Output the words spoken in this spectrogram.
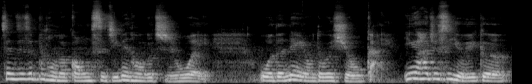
甚至是不同的公司，即便同一个职位，我的内容都会修改，因为它就是有一个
